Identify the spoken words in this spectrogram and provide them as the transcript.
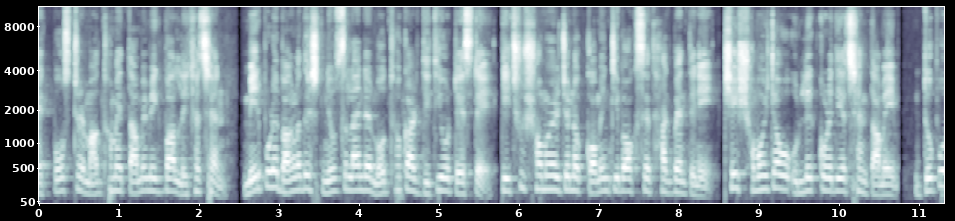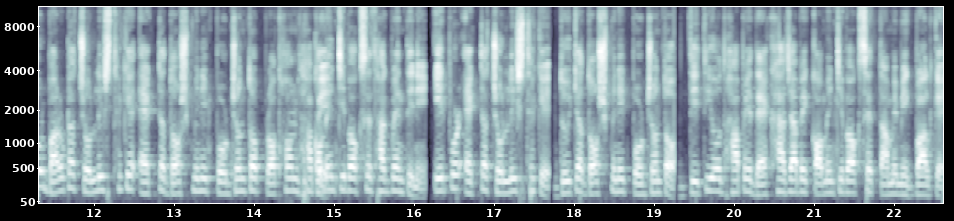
এক পোস্টের মাধ্যমে তামিম ইকবাল লিখেছেন, মিরপুরে বাংলাদেশ নিউজিল্যান্ডের মধ্যকার দ্বিতীয় টেস্টে কিছু সময়ের জন্য কমেন্টি বক্সে থাকবেন তিনি। সেই সময়টাও উল্লেখ করে দিয়েছেন তামিম। দুপুর বারোটা চল্লিশ থেকে একটা দশ মিনিট পর্যন্ত প্রথম ধাপ কমেন্টি বক্সে থাকবেন তিনি। এরপর একটা চল্লিশ থেকে দুইটা দশ মিনিট পর্যন্ত দ্বিতীয় ধাপে দেখা যাবে কমেন্টি বক্সে তামিম ইকবালকে।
